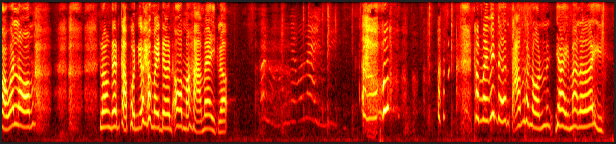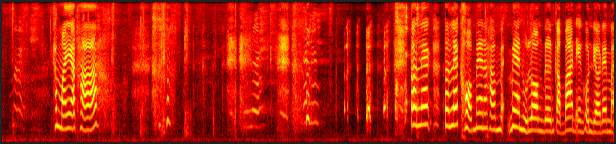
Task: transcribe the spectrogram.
บอกว่าลอง ลองเดินกลับคนเดียวทำไมเดินอ้อมมาหาแม่อีกแล้วทำไมไม่เดินตามถนนใหญ่มาเลยทำไมอะคะตอนแรกตอนแรกขอแม่นะคะ แม่แม่หนูลองเดินกลับบ้านเองคนเดียวได้ไหม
